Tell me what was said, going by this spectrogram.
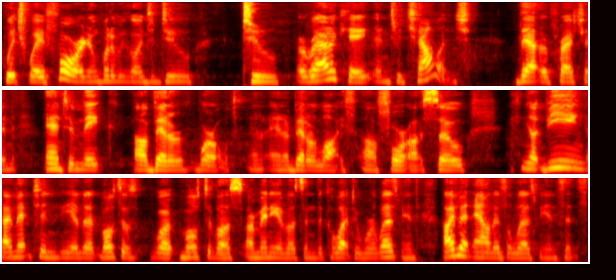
which way forward and what are we going to do to eradicate and to challenge that oppression and to make a better world and, and a better life uh, for us. So, you know, being, I mentioned, you know, that most of what most of us, or many of us in the collective were lesbians. I've been out as a lesbian since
